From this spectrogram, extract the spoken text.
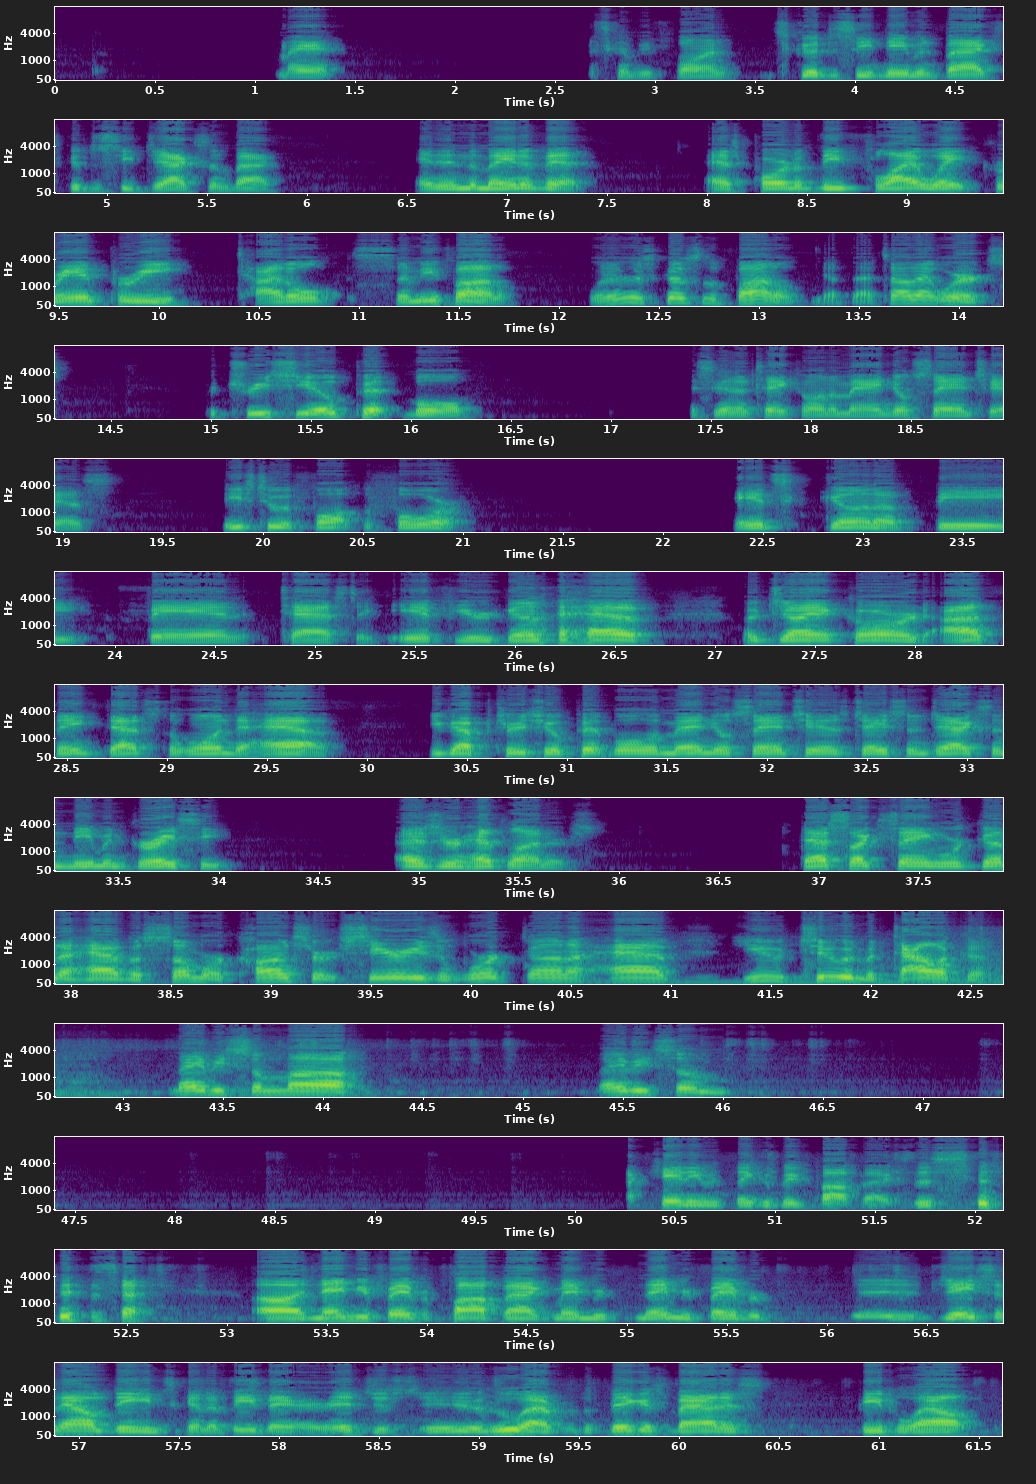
Man, it's going to be fun. It's good to see Neiman back. It's good to see Jackson back. And in the main event, as part of the Flyweight Grand Prix title semifinal, winner this goes to the final. Yep, that's how that works. Patricio Pitbull is going to take on Emmanuel Sanchez. These two have fought before. It's going to be fantastic. If you're going to have a giant card, I think that's the one to have. You got Patricio Pitbull, Emmanuel Sanchez, Jason Jackson, Neiman Gracie as your headliners. That's like saying we're going to have a summer concert series and we're going to have U2 and Metallica. Maybe some, uh, maybe some I can't even think of big pop acts. This, this uh, name your favorite pop act. Name your name your favorite. Uh, Jason Aldean's going to be there. It just uh, whoever the biggest baddest people out.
